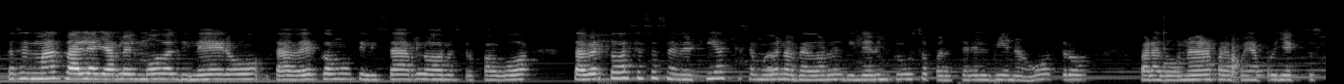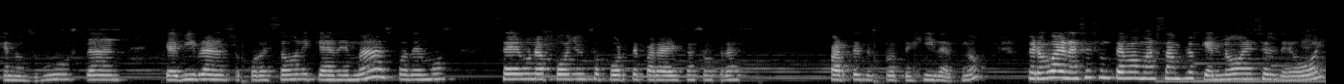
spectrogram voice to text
Entonces más vale hallarle el modo al dinero, saber cómo utilizarlo a nuestro favor, saber todas esas energías que se mueven alrededor del dinero, incluso para hacer el bien a otros, para donar, para apoyar proyectos que nos gustan, que vibran en nuestro corazón y que además podemos ser un apoyo, un soporte para esas otras partes desprotegidas, ¿no? Pero bueno, ese es un tema más amplio que no es el de hoy.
